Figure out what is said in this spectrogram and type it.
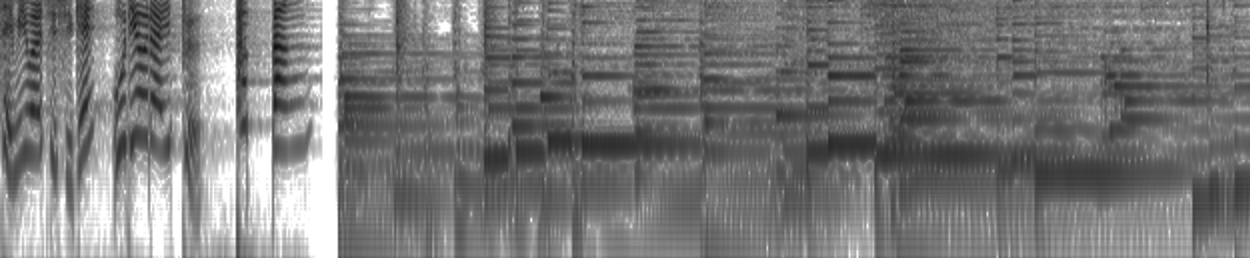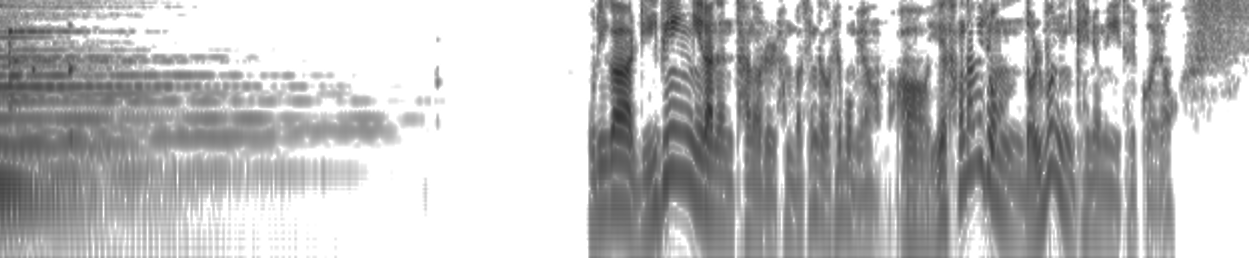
재미와 지식의 오디오 라이프 팟빵 우리가 리빙이라는 단어를 한번 생각을 해보면, 어, 이게 상당히 좀 넓은 개념이 될 거예요.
